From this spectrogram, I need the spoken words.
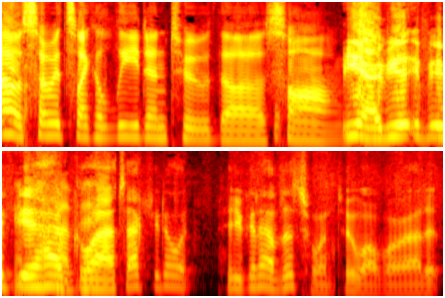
Oh, so it's like a lead into the song. yeah, if you if, if you have love it. glass, actually, you know what? You could have this one too while we're at it.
